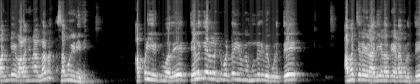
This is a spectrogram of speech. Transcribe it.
பங்கை வழங்கினால்தான் சமூக நீதி. அப்படி இருக்கும்போது தெலுங்கர்களுக்கு மட்டும் இவங்க முன்னுரிமை கொடுத்து அமைச்சர்கள் அதிக அளவுக்கு இடம் கொடுத்து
